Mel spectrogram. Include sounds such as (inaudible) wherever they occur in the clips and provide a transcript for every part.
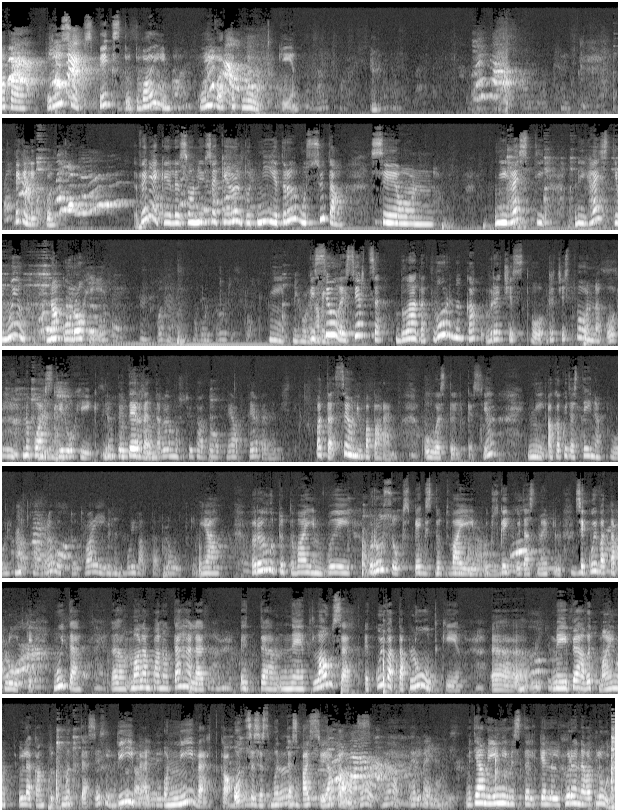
aga rusuks pekstud vaim kuivatab luudki tegelikult vene keeles on isegi öeldud nii, et rõõmus süda see on nii hästi, nii hästi mõjub nagu rohi. nii, веселое сердце благотворно, как врачество. Врачество on nagu, nagu arstirohi nagu tervendab. rõõmus süda toob head tervenemist. vaata, see on juba parem uues tõlkes, jah. nii, aga kuidas teine pool? aga rõhutud vaim kuivatab luudki. jah rõhutud vaim või rusuks pekstud vaim, ükskõik kuidas me ütleme, see kuivatab luudki. muide, äh, ma olen pannud tähele, et, et äh, need laused, et kuivatab luudki äh, me ei pea võtma ainult ülekantud mõttes. piibel on niivõrd ka otseses mõttes asju jagamas. me teame inimestel, kellel hõrenevad luud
